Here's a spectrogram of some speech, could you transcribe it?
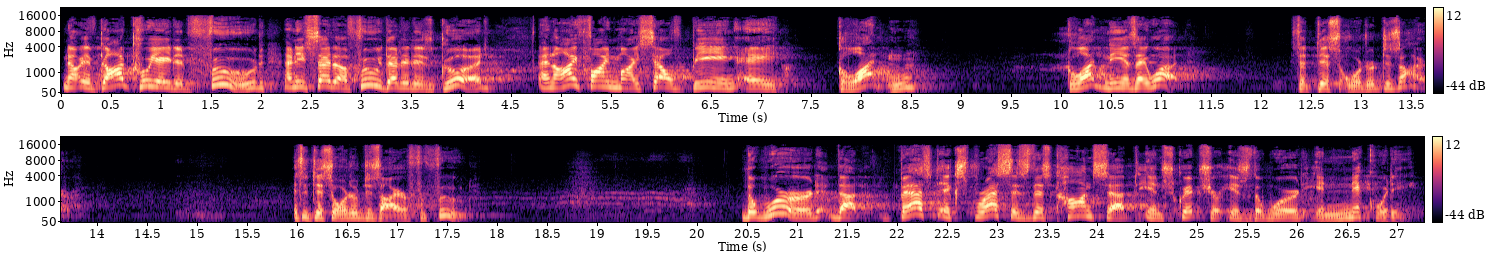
Now, if God created food and He said of food that it is good, and I find myself being a glutton, gluttony is a what? It's a disordered desire. It's a disordered desire for food. The word that best expresses this concept in Scripture is the word iniquity.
